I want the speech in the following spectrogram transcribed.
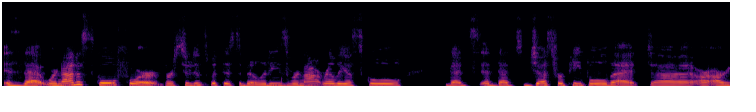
is that we're not a school for for students with disabilities. We're not really a school that's that's just for people that uh, are, are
